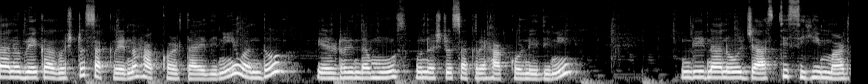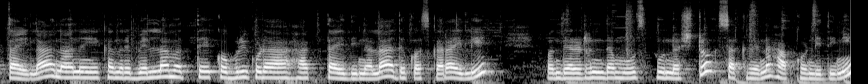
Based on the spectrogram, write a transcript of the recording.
ನಾನು ಬೇಕಾಗಷ್ಟು ಸಕ್ಕರೆನ ಹಾಕ್ಕೊಳ್ತಾ ಇದ್ದೀನಿ. ಒಂದು ಎರಡರಿಂದ ಮೂರು ಸ್ಪೂನಷ್ಟು ಸಕ್ಕರೆ ಹಾಕ್ಕೊಂಡಿದ್ದೀನಿ. ಇಲ್ಲಿ ನಾನು ಜಾಸ್ತಿ ಸಿಹಿ ಮಾಡ್ತಾ ಇಲ್ಲ. ನಾನು ಏಕೆಂದರೆ ಬೆಲ್ಲ ಮತ್ತು ಕೊಬ್ಬರಿ ಕೂಡ ಹಾಕ್ತಾ ಇದ್ದೀನಲ್ಲ, ಅದಕ್ಕೋಸ್ಕರ ಇಲ್ಲಿ ಒಂದೆರಡರಿಂದ ಮೂರು ಸ್ಪೂನಷ್ಟು ಸಕ್ಕರೆನ ಹಾಕ್ಕೊಂಡಿದ್ದೀನಿ.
